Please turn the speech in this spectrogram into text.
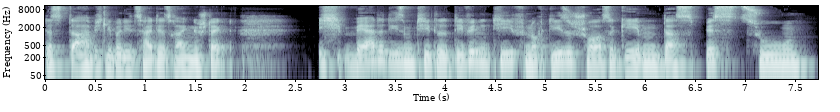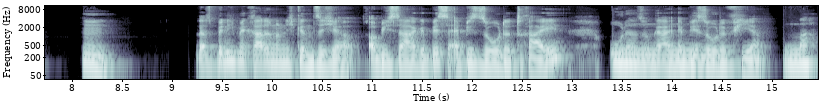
Das, da habe ich lieber die Zeit jetzt reingesteckt. Ich werde diesem Titel definitiv noch diese Chance geben, dass bis zu. Hm, das bin ich mir gerade noch nicht ganz sicher, ob ich sage bis Episode 3 oder sogar Mm. Episode 4. Mach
